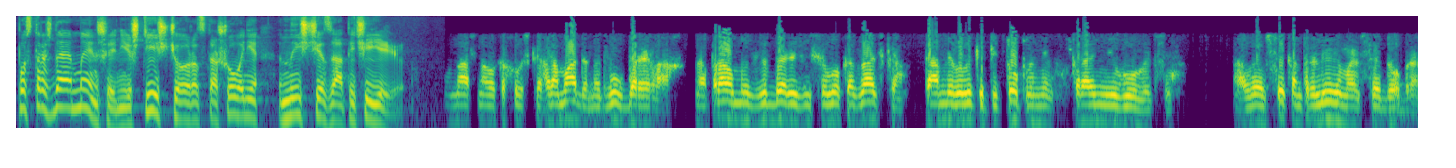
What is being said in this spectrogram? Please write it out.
постраждає менше ніж ті, що розташовані нижче за течією. У нас Новокаховська громада на двох берегах. На правому березі село Казацька, там невелике підтоплення крайньої вулиці. Але все контролюємо, все добре.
